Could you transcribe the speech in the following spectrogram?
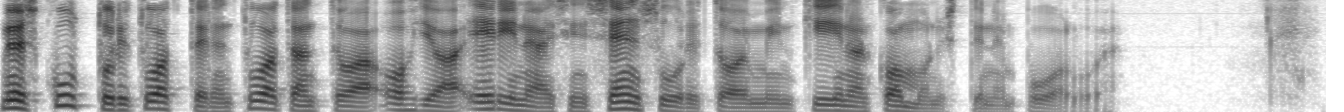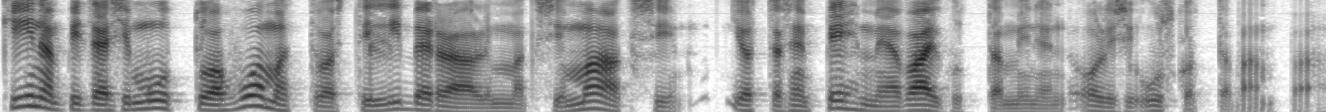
Myös kulttuurituotteiden tuotantoa ohjaa erinäisin sensuuritoimiin Kiinan kommunistinen puolue. Kiinan pitäisi muuttua huomattavasti liberaalimmaksi maaksi, jotta sen pehmeä vaikuttaminen olisi uskottavampaa.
